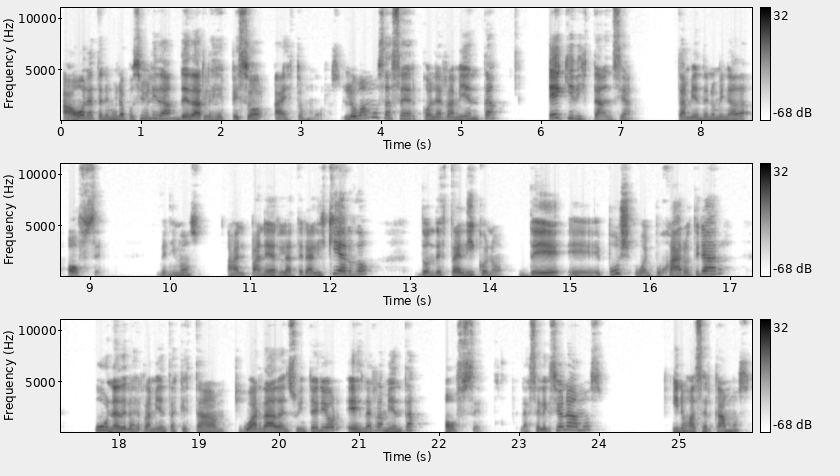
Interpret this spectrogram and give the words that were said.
ahora tenemos la posibilidad de darles espesor a estos muros. Lo vamos a hacer con la herramienta equidistancia, también denominada offset. Venimos al panel lateral izquierdo, donde está el icono de eh, push o empujar o tirar, una de las herramientas que está guardada en su interior es la herramienta offset. La seleccionamos y nos acercamos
